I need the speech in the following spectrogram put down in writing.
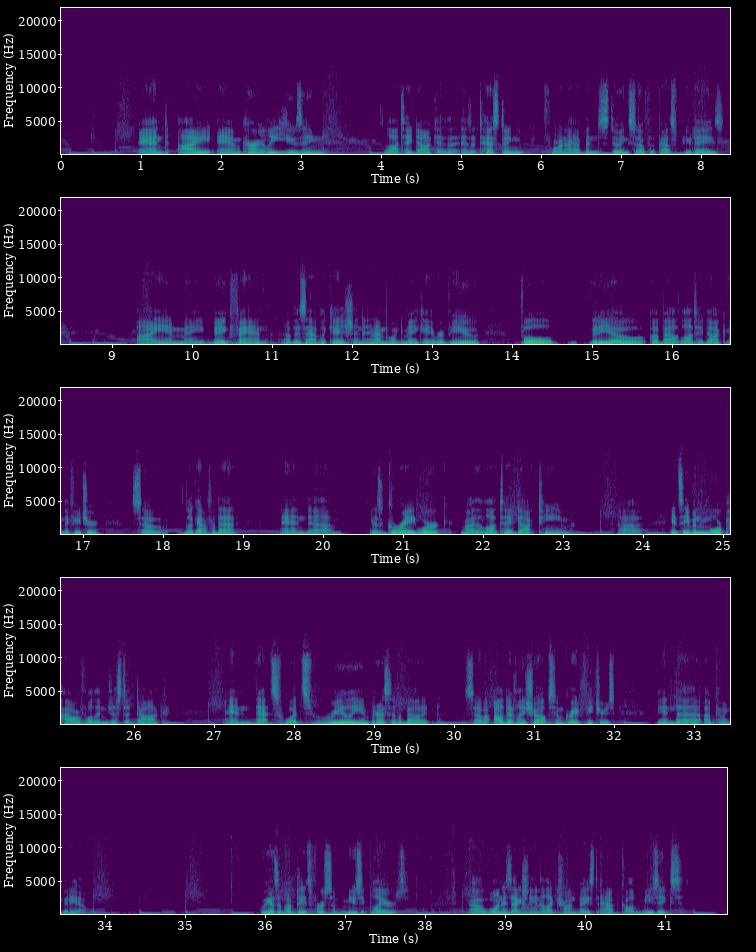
And I am currently using Latte Dock as a, as a testing for, and I have been doing so for the past few days. I am a big fan of this application, and I'm going to make a review, full video about Latte Dock in the future. So look out for that. And uh, great work by the Latte Dock team. Uh, it's even more powerful than just a doc, and that's what's really impressive about it. So I'll definitely show off some great features in the upcoming video. We got some updates for some music players. Uh, one is actually an Electron based app called Museeks.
